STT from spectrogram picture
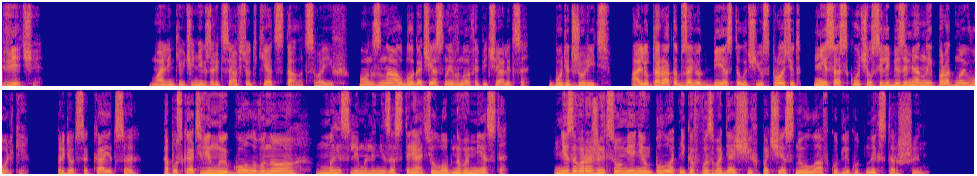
вече. Маленький ученик жреца все-таки отстал от своих. Он знал, благочестный вновь опечалится, будет журить. А люторат обзовет бестолочью, спросит, не соскучился ли безымянный по родной вольке. Придется каяться, опускать винную голову, но мыслим или не застрять у лобного места, не заворожиться умением плотников, возводящих почестную лавку для кутных старшин.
